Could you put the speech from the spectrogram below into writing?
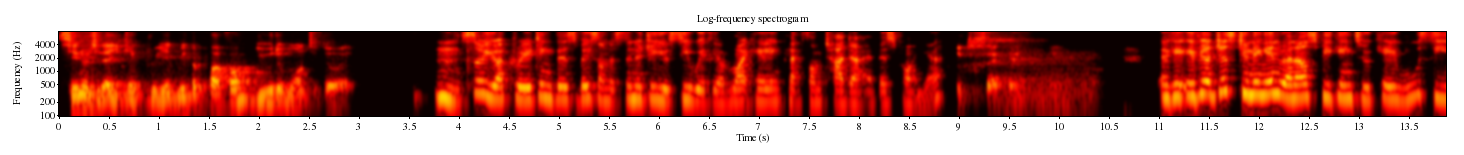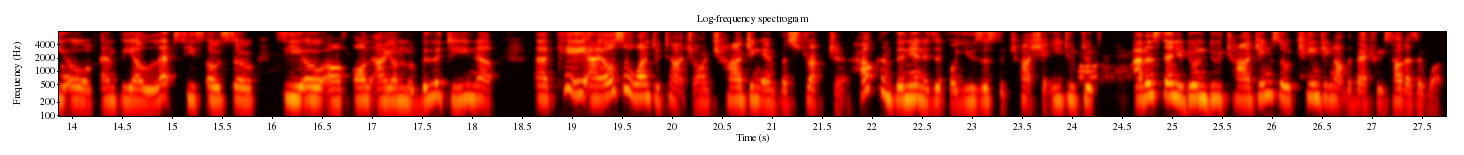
synergy that you can create with the platform, you wouldn't want to do it. Mm, so you are creating this based on the synergy you see with your ride-hailing platform Tada at this point, yeah? Exactly. Okay, if you're just tuning in, we're now speaking to Kay Woo, CEO of MVL Labs. He's also CEO of ONiON Mobility. Now, uh, Kay, I also want to touch on charging infrastructure. How convenient is it for users to charge their e-tuk-tuks? I understand you don't do charging, so changing out the batteries, how does it work?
